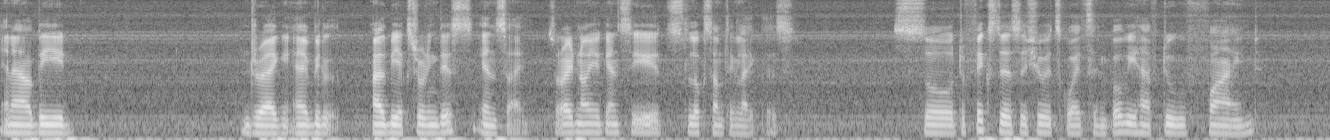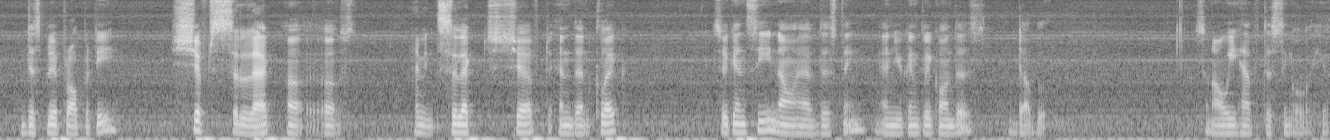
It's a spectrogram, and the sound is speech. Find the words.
And I'll be dragging I will I'll be extruding this inside. So right now you can see it looks something like this. So to fix this issue it's quite simple. We have to find display property shift select uh, uh, I mean select shift and then click. So you can see now I have this thing and you can click on this double. So now we have this thing over here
